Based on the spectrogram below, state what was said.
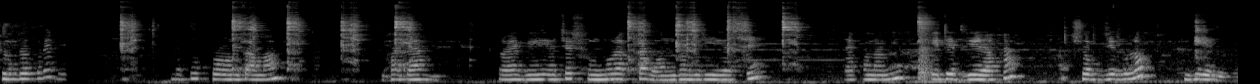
সুন্দর করে দেখো ফোড়নটা আমার ভাজা প্রায় হয়ে গেছে, সুন্দর একটা গন্ধ বেরিয়ে গেছে। এখন আমি কেটে ধুয়ে রাখা সবজিগুলো দিয়ে দেবো।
